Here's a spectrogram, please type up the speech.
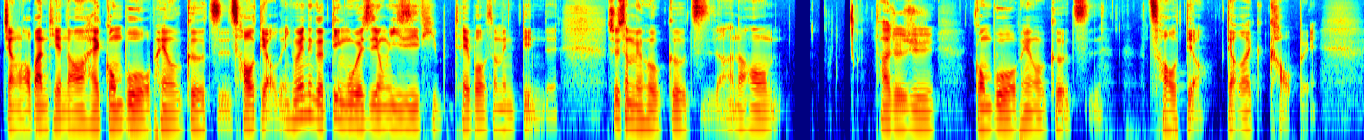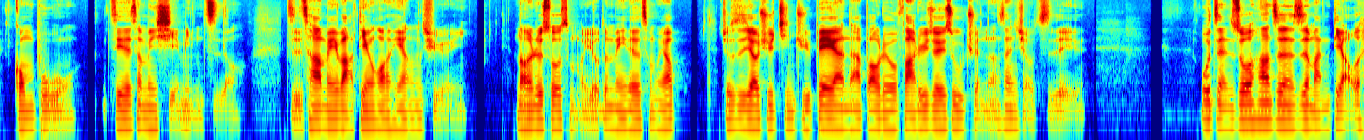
讲老半天，然后还公布我朋友个子，超屌的，因为那个定位是用 Easy Table 上面定的，所以上面会有个子啊，然后。他就去公布我朋友个子，超屌，屌到一个靠背，公布直接在上面写名字哦，只差没把电话贴上去而已。然后就说什么有的没的，什么要就是要去警局备案啊，保留法律追诉权啊，三小之类的。我只能说他真的是蛮屌的，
